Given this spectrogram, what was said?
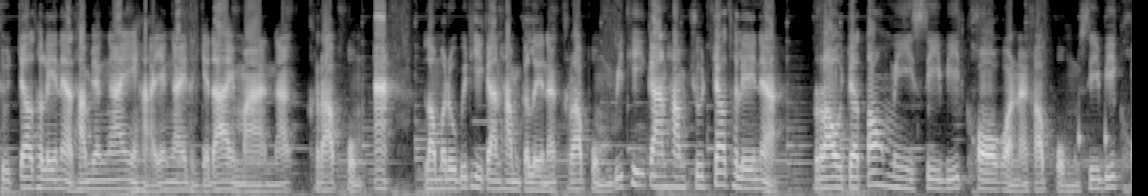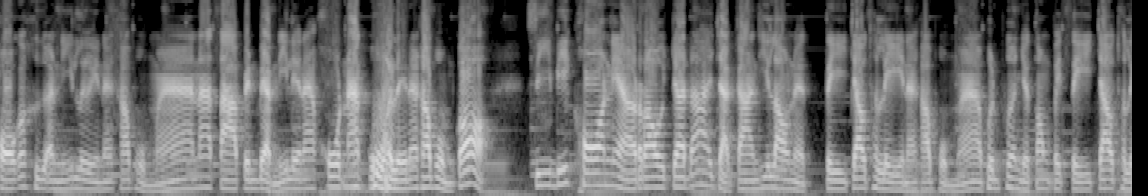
ชุดเจ้าทะเลเนี่ยทำยังไงหายังไงถึงจะได้มานะครับ ผมอะเรามาดูวิธีการทำกันเลยนะครับ ผมวิธีการทำชุดเจ้าทะเลเนี่ยเราจะต้องมี C b e a t Core ก่อนนะครับผม C b e a t Core ก็คืออันนี้เลยนะครับผมอ่าหน้าตาเป็นแบบนี้เลยนะโคตรน่ากลัวเลยนะครับผมก็ c b i c o r เนี่ยเราจะได้จากการที่เราเนี่ยตีเจ้าทะเลนะครับผมอ่าเพื่อนๆจะต้องไปตีเจ้าทะเล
